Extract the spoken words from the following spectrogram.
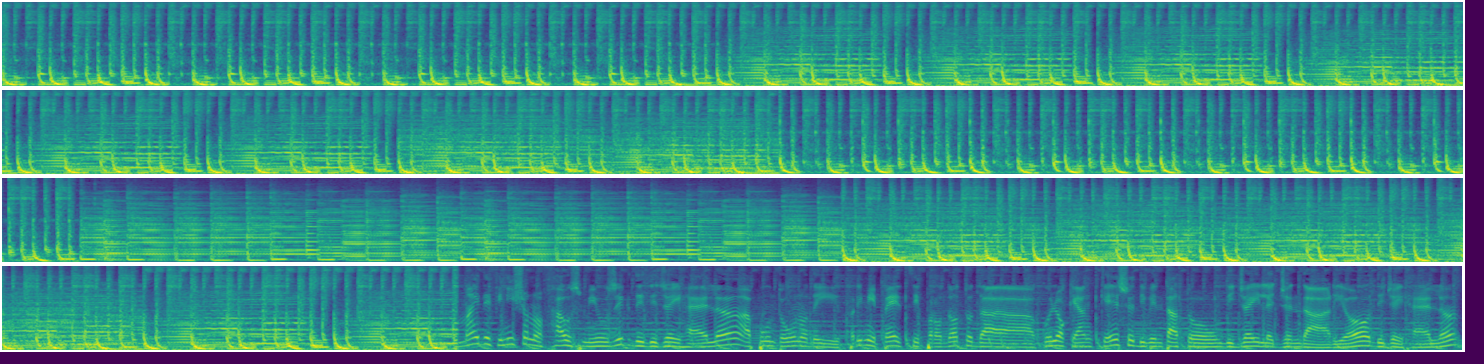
Definition of House Music di DJ Hell, appunto uno dei primi pezzi prodotto da quello che anch'esso è diventato un DJ leggendario, DJ Hell.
